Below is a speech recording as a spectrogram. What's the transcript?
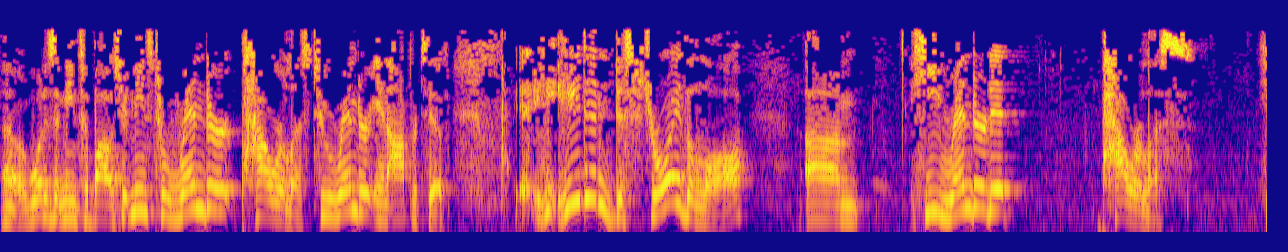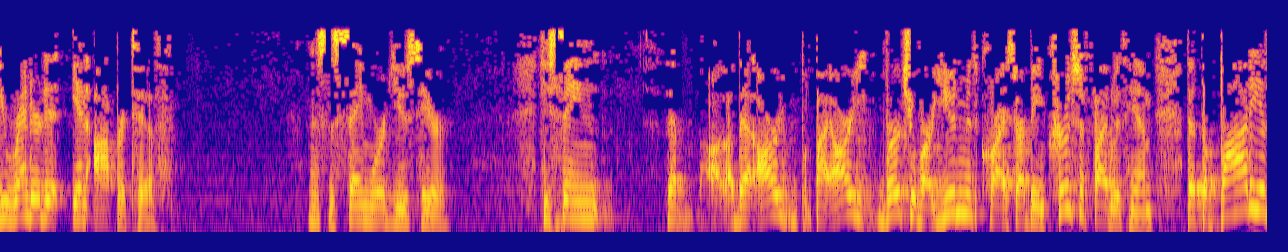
Uh, what does it mean to abolish? It means to render powerless, to render inoperative. He, he didn't destroy the law, um, he rendered it powerless. He rendered it inoperative. And it's the same word used here. He's saying that, uh, that our, by our virtue of our union with Christ, our being crucified with Him, that the body of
